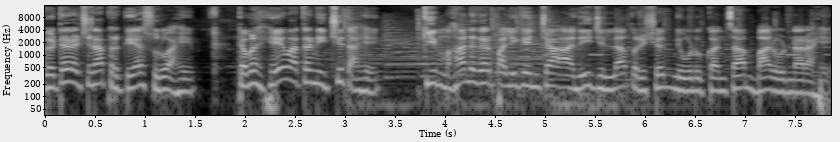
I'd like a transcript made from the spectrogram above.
गटरचना प्रक्रिया सुरू आहे. त्यामुळे हे मात्र निश्चित आहे की महानगरपालिकेच्या आधी जिल्हा परिषद निवडणुकांचा बार ओढणार आहे.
